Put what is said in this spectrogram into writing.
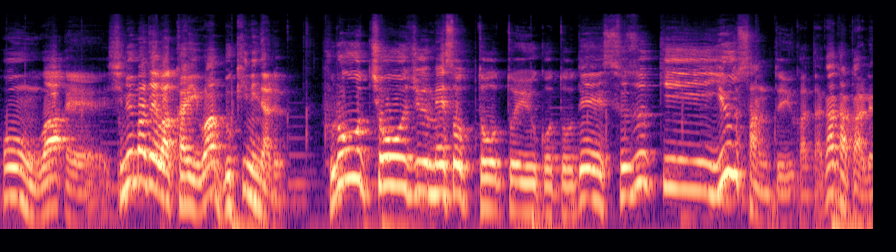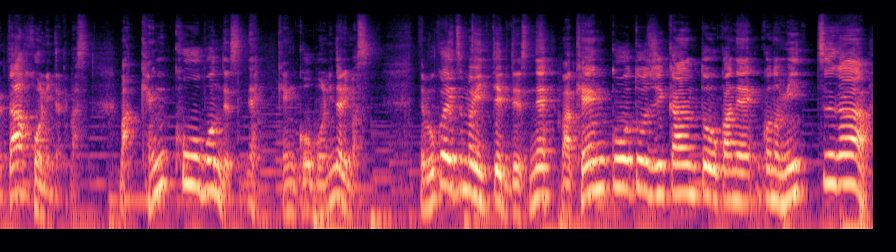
本は、えー死ぬまで若いは武器になる。不老長寿メソッドということで、鈴木優さんという方が書かれた本になります。まあ、健康本ですね。健康本になります。で僕はいつも言ってるですね、まあ、健康と時間とお金、この3つが、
